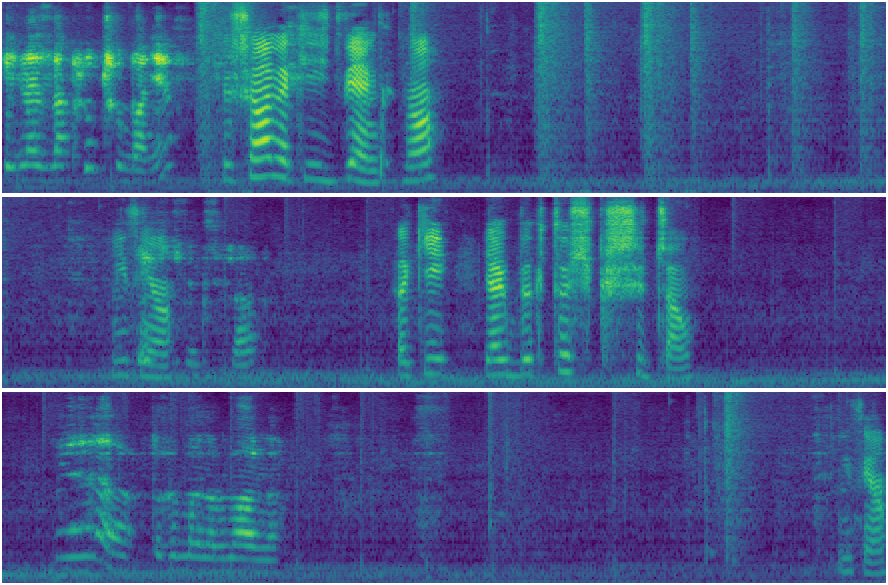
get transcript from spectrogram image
Jedna jest na klucz chyba, nie? Słyszałam jakiś dźwięk, no. Nic nie ma. Jaki dźwięk słyszałam? Taki jakby ktoś krzyczał. Nie, to chyba normalne. Nic nie ma.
